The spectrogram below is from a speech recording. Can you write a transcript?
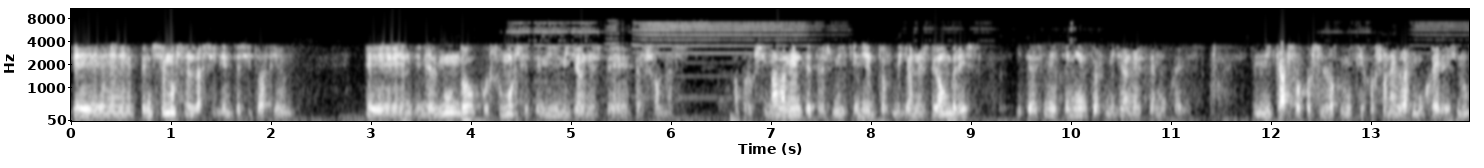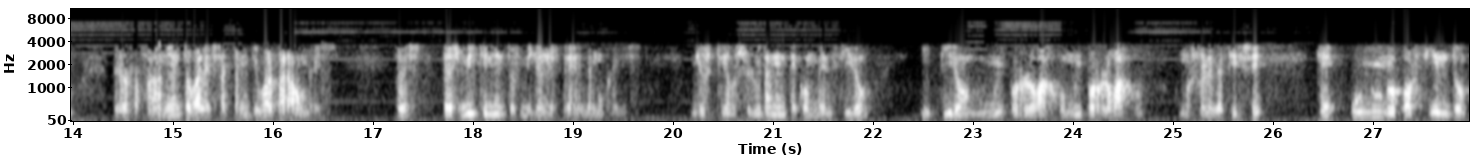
Eh, pensemos en la siguiente situación. Eh, en el mundo, pues somos 7.000 millones de personas. Aproximadamente 3.500 millones de hombres y 3.500 millones de mujeres. En mi caso, pues en lo que me fijo son en las mujeres, ¿no? Pero el razonamiento vale exactamente igual para hombres. Entonces, 3.500 millones de, mujeres. Yo estoy absolutamente convencido y tiro muy por lo bajo, muy por lo bajo, como suele decirse, que un 1%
